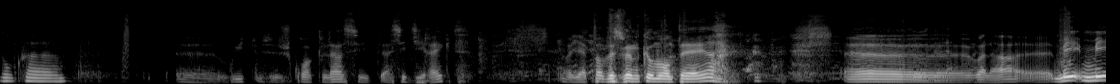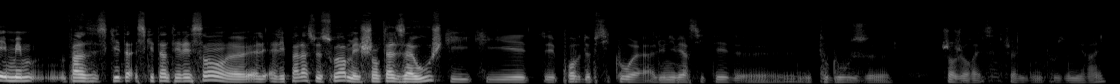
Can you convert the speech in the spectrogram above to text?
Donc, euh, euh, oui, je crois que là, c'est assez direct. Il n'y a pas besoin de commentaires. Euh, voilà. Mais, mais, mais enfin, ce, qui est, ce qui est intéressant, euh, elle n'est pas là ce soir, mais Chantal Zaouche, qui, qui est prof de psycho à l'université de, Toulouse, Jean Jaurès, j'allais dire Toulouse de Mirail,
